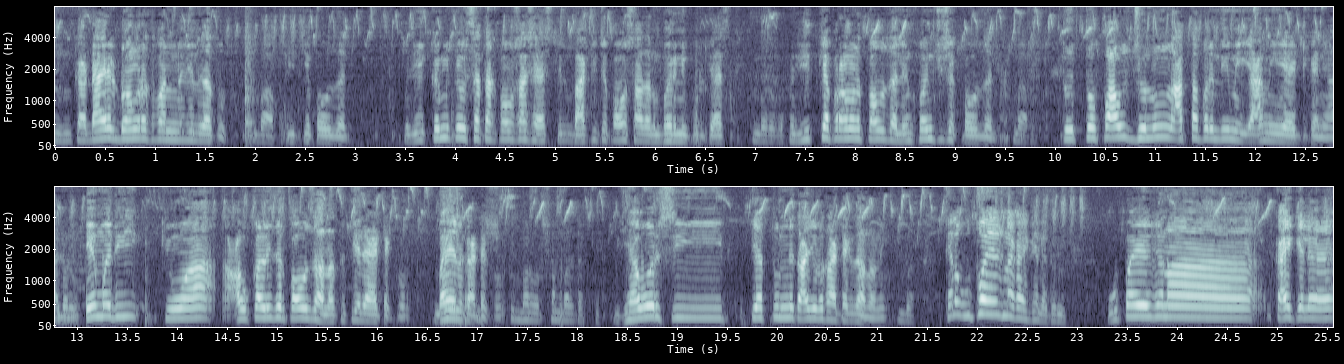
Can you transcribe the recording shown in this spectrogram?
का डायरेक्ट डोंगरात पाणी दिलं जात. होतं बापरे. इतके पाऊस झाले. म्हणजे कमीत कमी सात आठ पाऊस असे असतील बाकीचे पाऊस साधारण भरणीपुरते असतील. बरोबर. म्हणजे इतक्या प्रमाणात पाऊस झाले आणि पंचवीस एक पाऊस झाले. तो तो पाऊस झेलून आतापर्यंत मी आम्ही या ठिकाणी आलो मे मध्ये किंवा अवकाळी जर पाऊस झाला तर त्याला अटॅक करू भयानक अटॅक करू बरोबर शंभर टक्के. ह्या वर्षी त्या तुलनेत अजिबात अटॅक झाला नाही. त्याला उपाययोजना काय केल्या तुम्ही? उपाययोजना काय केलं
